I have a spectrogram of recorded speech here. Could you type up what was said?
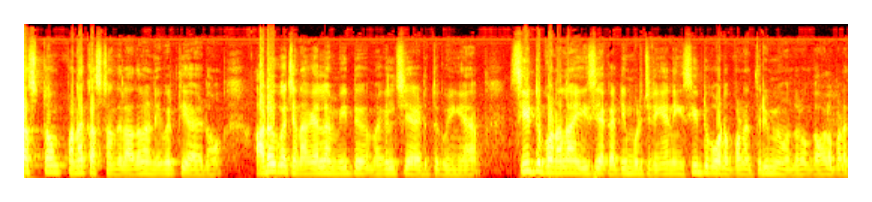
கஷ்டம் பண கஷ்டம் இதில் அதெல்லாம் நிவர்த்தி ஆகிடும் அடகு வச்ச நகையெல்லாம் மீட்டு மகிழ்ச்சியாக எடுத்துக்குவீங்க. சீட்டு பணம்லாம் ஈஸியாக கட்டி முடிச்சிடுங்க நீங்கள் சீட்டு போட பணம் திரும்பி வந்துடும். கவலைப்பட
